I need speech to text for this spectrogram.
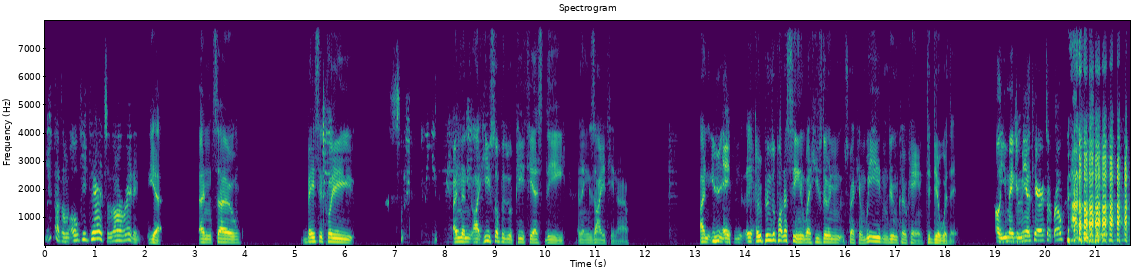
you got some OP characters already. Yeah. And so basically and then like he suffers with PTSD and anxiety now. And you, Hey. it opens up on a scene where he's doing smoking weed and doing cocaine to deal with it. Oh, you making me a character, bro? I,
